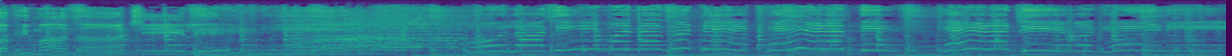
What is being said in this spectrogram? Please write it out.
अभिमानाची लेणी. ओलादी मनगटे खेळती खेळ जीव घेणी.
